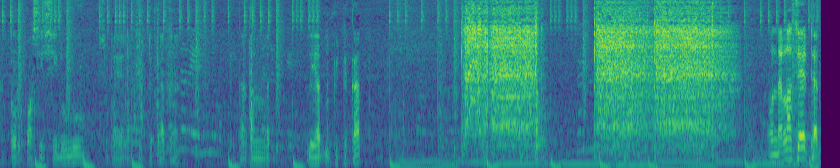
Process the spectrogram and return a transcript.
atur posisi dulu supaya lebih dekat ya. Kita akan le lihat lebih dekat. Ontelan sedat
